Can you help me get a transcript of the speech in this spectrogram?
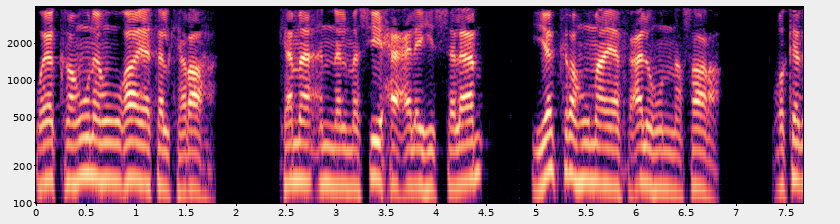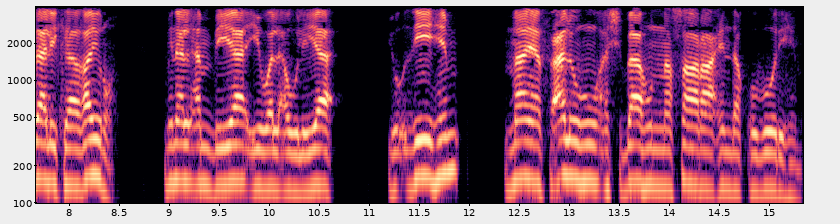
ويكرهونه غاية الكراهة كما أن المسيح عليه السلام يكره ما يفعله النصارى وكذلك غيره من الأنبياء والأولياء يؤذيهم ما يفعله أشباه النصارى عند قبورهم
